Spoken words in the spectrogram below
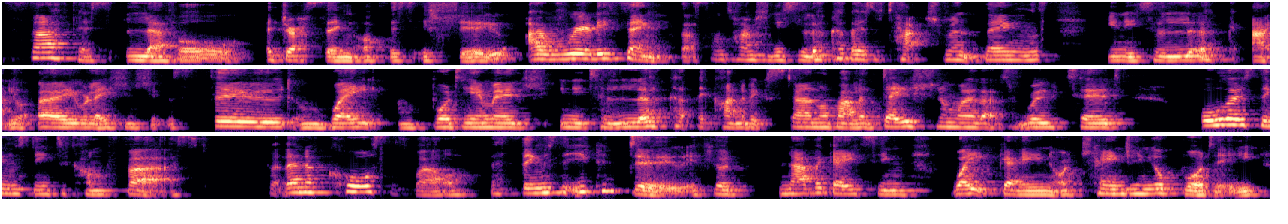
surface level addressing of this issue. I really think that sometimes you need to look at those attachment things. You need to look at your early relationship with food and weight and body image. You need to look at the kind of external validation and where that's rooted. All those things need to come first. But then, of course, as well, the things that you can do if you're navigating weight gain or changing your body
